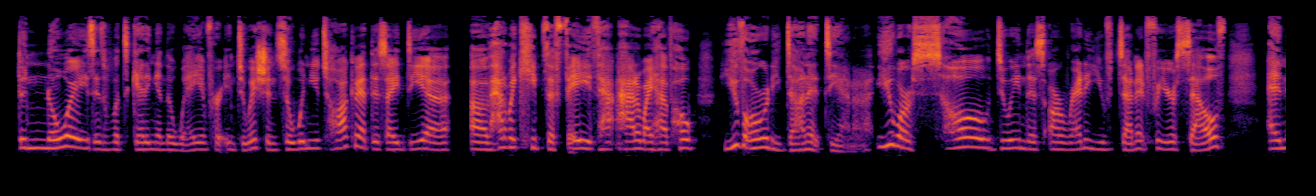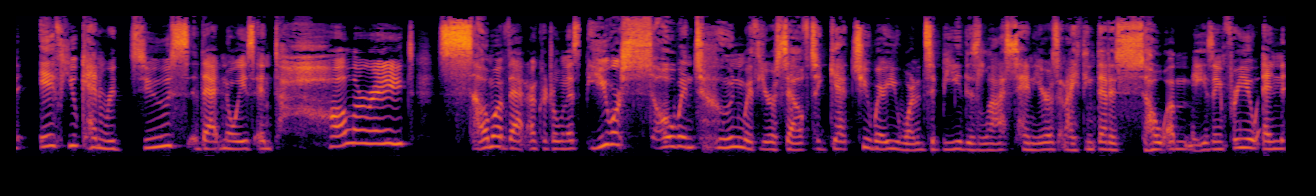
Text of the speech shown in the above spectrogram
The noise is what's getting in the way of her intuition. So when you talk about this idea of how do I keep the faith? How, do I have hope? You've already done it, Deanna. You are so doing this already. You've done it for yourself. And if you can reduce that noise and tolerate some of that uncomfortableness, you are so in tune with yourself to get to where you wanted to be these last 10 years. And I think that is so amazing for you. And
